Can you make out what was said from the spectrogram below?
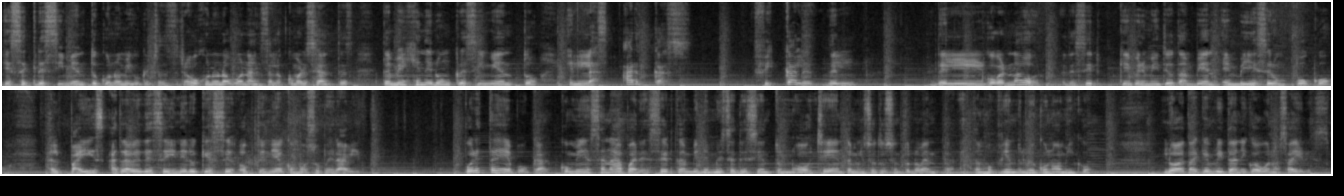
Ese crecimiento económico que se tradujo en una bonanza en los comerciantes también generó un crecimiento en las arcas fiscales del, del gobernador, es decir, que permitió también embellecer un poco al país a través de ese dinero que se obtenía como superávit. Por esta época comienzan a aparecer también en 1780, 1790, estamos viendo lo económico, los ataques británicos a Buenos Aires,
